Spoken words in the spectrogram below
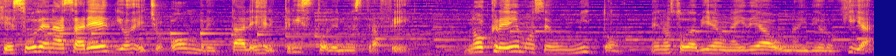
Jesús de Nazaret, Dios hecho hombre, tal es el Cristo de nuestra fe. No creemos en un mito, menos todavía una idea o una ideología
